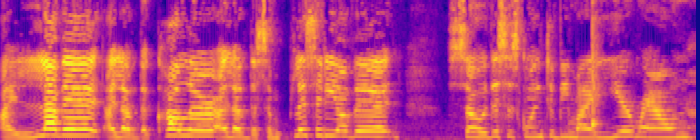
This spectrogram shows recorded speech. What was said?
I love it. I love the color. I love the simplicity of it. So this is going to be my year-round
